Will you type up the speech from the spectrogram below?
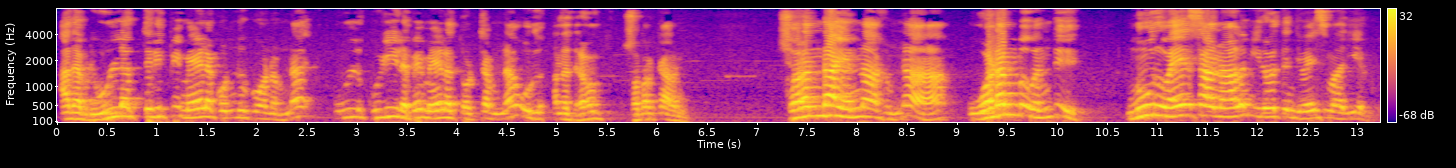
அதை அப்படி உள்ள திருப்பி மேல கொண்டு போனோம்னா உள்ள குழியில போய் மேல தொட்டோம்னா ஒரு அந்த திரவம் சுரக்க ஆரம்பிக்கும். சுரந்தா என்ன ஆகும்னா உடம்பு வந்து நூறு வயசானாலும் இருபத்தஞ்சு வயசு மாதிரியே இருக்கும்.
